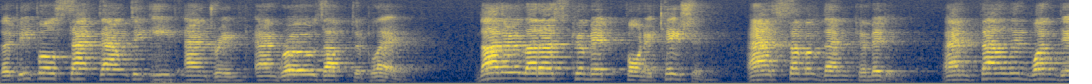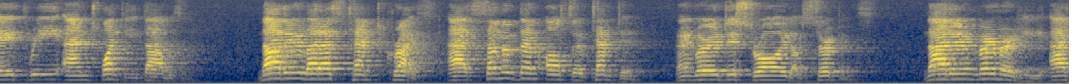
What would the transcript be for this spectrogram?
The people sat down to eat and drink, and rose up to play. Neither let us commit fornication, as some of them committed, and fell in one day three and twenty thousand. Neither let us tempt Christ, as some of them also tempted, and were destroyed of serpents. Neither murmur ye, as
